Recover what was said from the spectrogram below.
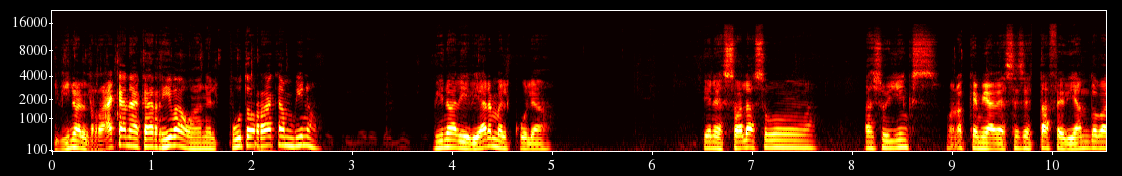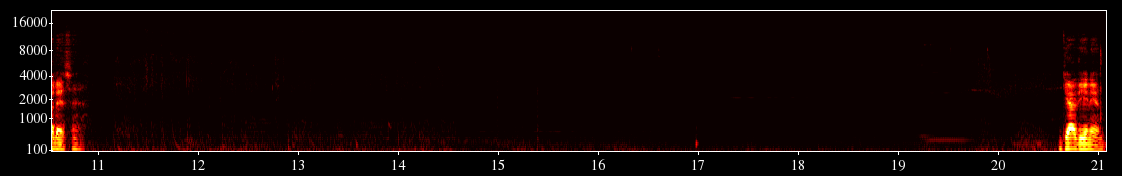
Y vino el Rakan acá arriba, weón. El puto Rakan vino. Vino a aliviarme el culo. Tiene sola su... A su Jinx. Bueno, es que mi ADC se está fedeando, parece. Ya tienen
